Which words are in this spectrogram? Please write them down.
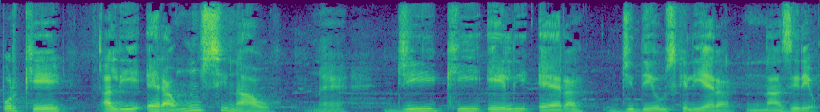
Porque ali era um sinal né, de que ele era de Deus, que ele era nazireu.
